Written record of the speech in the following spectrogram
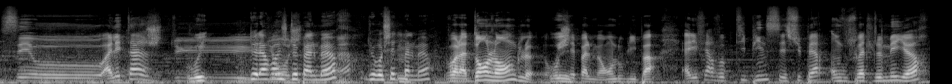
c'est au à l'étage du Oui. De la roche de Palmer, du rocher de Mm. Palmer. Voilà, dans l'angle, Oui. Rocher Palmer, on l'oublie pas. Allez faire vos petits pins, c'est super. On vous souhaite le meilleur.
